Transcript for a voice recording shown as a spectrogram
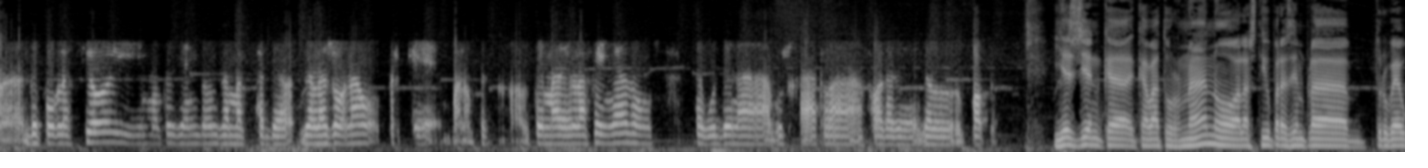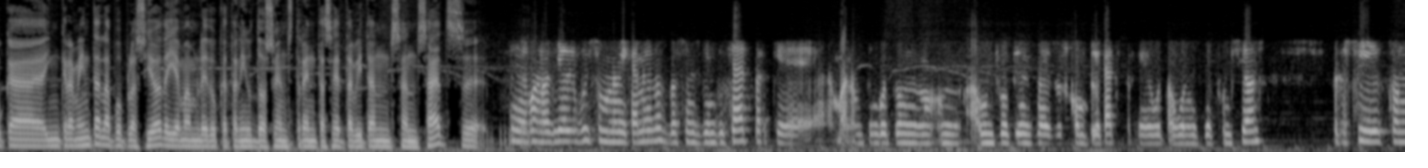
eh, de població i molta gent doncs, ha marxat de, de la zona perquè bueno, per el tema de la feina doncs, hagut d'anar a buscar-la fora de, del poble. I és gent que, que va tornant o a l'estiu, per exemple, trobeu que incrementa la població? Dèiem amb l'Edu que teniu 237 habitants censats. Eh, Sí, bueno, dia d'avui som una mica menys, 227, perquè bueno, hem tingut un, un, uns últims mesos complicats perquè hi ha hagut algunes defuncions, però sí, són,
